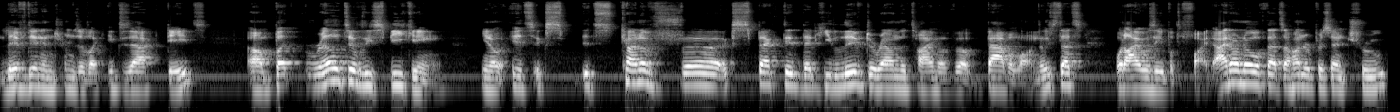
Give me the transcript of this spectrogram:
lived in in terms of like exact dates, um, but relatively speaking, you know, it's ex- it's kind of uh, expected that he lived around the time of uh, Babylon. At least that's what I was able to find. I don't know if that's 100% true.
